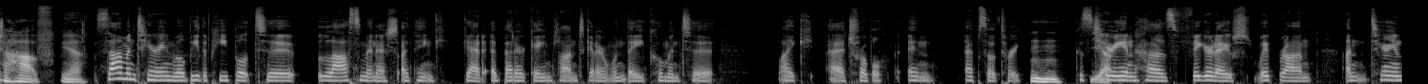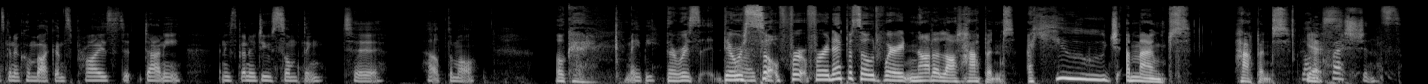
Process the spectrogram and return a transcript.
to have. yeah, Sam and Tyrion will be the people to last minute, I think, get a better game plan together when they come into like uh, trouble in episode three. Because Yeah. Tyrion has figured out with Bran, and Tyrion's going to come back and surprise Danny, and he's going to do something to help them all. Okay. Maybe. There was there was so for for an episode where not a lot happened, a huge amount happened. A lot Yes. of questions.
